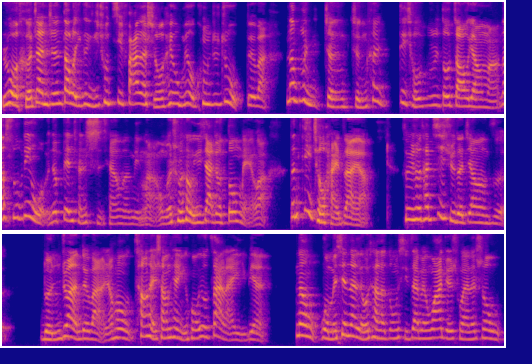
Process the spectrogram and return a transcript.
如果核战争到了一个一触即发的时候，他又没有控制住，对吧？那不整整个地球不是都遭殃吗？那说不定我们就变成史前文明了，我们所有一下就都没了，但地球还在呀。所以说，他继续的这样子轮转，对吧？然后沧海桑田以后又再来一遍。那我们现在留下的东西在被挖掘出来的时候，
